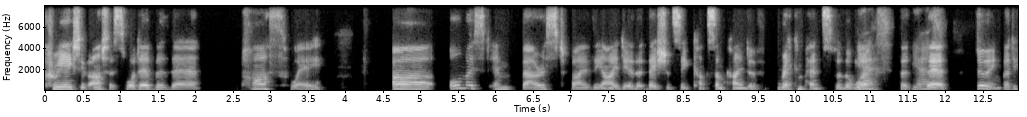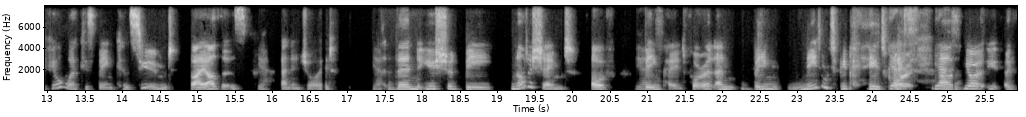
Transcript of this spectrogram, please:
creative artists whatever their pathway are almost embarrassed by the idea that they should seek some kind of recompense for the work yes, that yes. they're doing. But if your work is being consumed by others yeah. and enjoyed, yeah. then you should be not ashamed of yes. being paid for it and being needing to be paid for yes. it. Yes. Um, you're a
